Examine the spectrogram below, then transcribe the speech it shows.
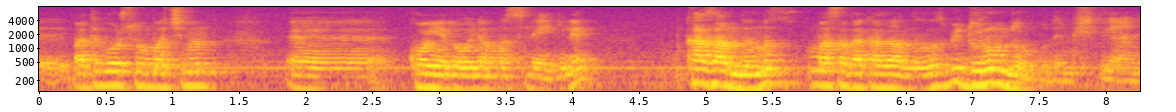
e, Batı Borsa maçının e, Konya'da oynanmasıyla ilgili kazandığımız, masada kazandığımız bir durumdur bu demişti yani.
